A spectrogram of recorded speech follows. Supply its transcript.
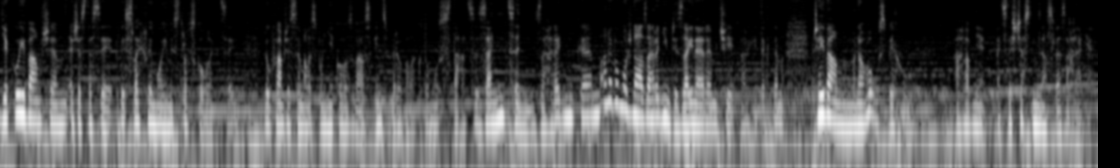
Děkuji vám všem, že jste si vyslechli moji mistrovskou lekci. Doufám, že jsem alespoň někoho z vás inspirovala k tomu stát se zaníceným zahradníkem, anebo možná zahradním designérem či architektem. Přeji vám mnoho úspěchů a hlavně, ať jste šťastní na své zahradě.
